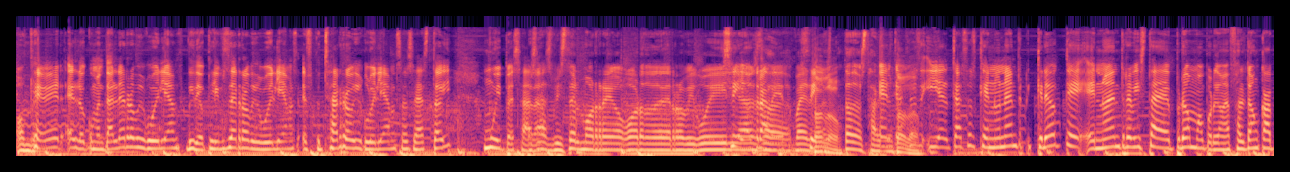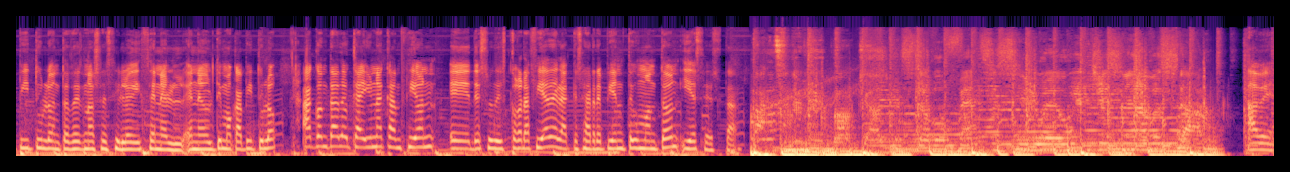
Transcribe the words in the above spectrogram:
hombre. que ver el documental de Robbie Williams, videoclips de Robbie Williams, escuchar Robbie Williams. O sea, estoy muy O sea, pesada. ¿Has visto el morreo gordo de Robbie Williams? Sí, otra vez, Bueno, sí. Todo. todo está bien. El caso todo. es- y el caso es que en una creo que en una entrevista de promo, porque me falta un capítulo, entonces no sé si lo hice en el, en el último capítulo, ha contado que hay una canción eh, de su discografía de la que se arrepiente un montón y es esta. A ver,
